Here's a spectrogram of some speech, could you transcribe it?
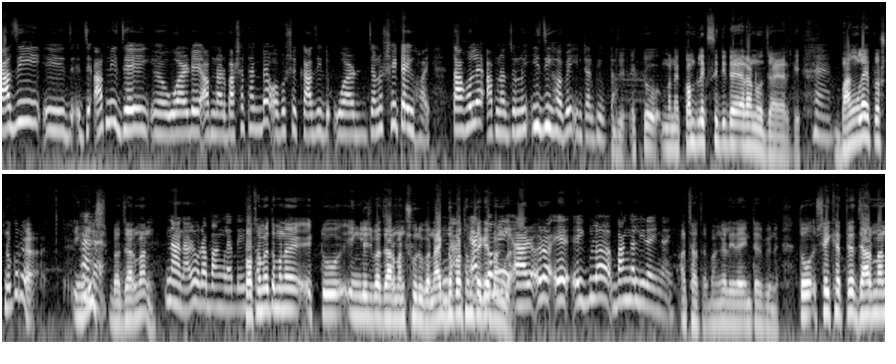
কাজী আপনি যেই ওয়ার্ডে আপনার বাসা থাকবে অবশ্যই কাজী ওয়ার্ড যেন সেটাই হয়। তাহলে আপনার জন্য ইজি হবে ইন্টারভিউটা একটু মানে কমপ্লেক্সিটিটা এড়ানো যায় আর কি। হ্যাঁ। বাংলায় প্রশ্ন করে ইংলিশ হ্যাঁ। বা জার্মান? না না ওরা বাংলাদেশ। প্রথমে তো মানে একটু ইংলিশ বা জার্মান শুরু করেন একদম প্রথম থেকে বাংলা? আর এইগুলা বাঙালিরাই নাই। আচ্ছা আচ্ছা বাঙালিরা ইন্টারভিউ নেয়। তো সেই ক্ষেত্রে জার্মান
